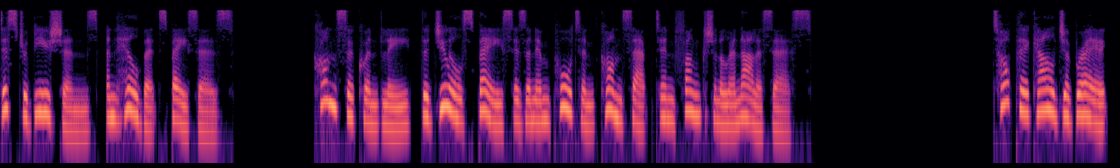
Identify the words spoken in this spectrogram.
distributions, and Hilbert spaces. Consequently, the dual space is an important concept in functional analysis. Topic algebraic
